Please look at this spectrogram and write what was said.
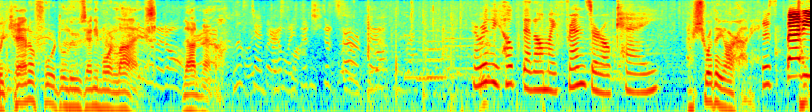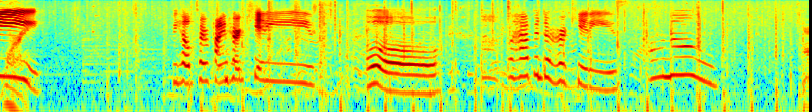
We can't afford to lose any more lives. Not now. I really hope that all my friends are okay. I'm sure they are, honey. There's Betty. We helped her find her kitties. Oh, what happened to her kitties? Oh no.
